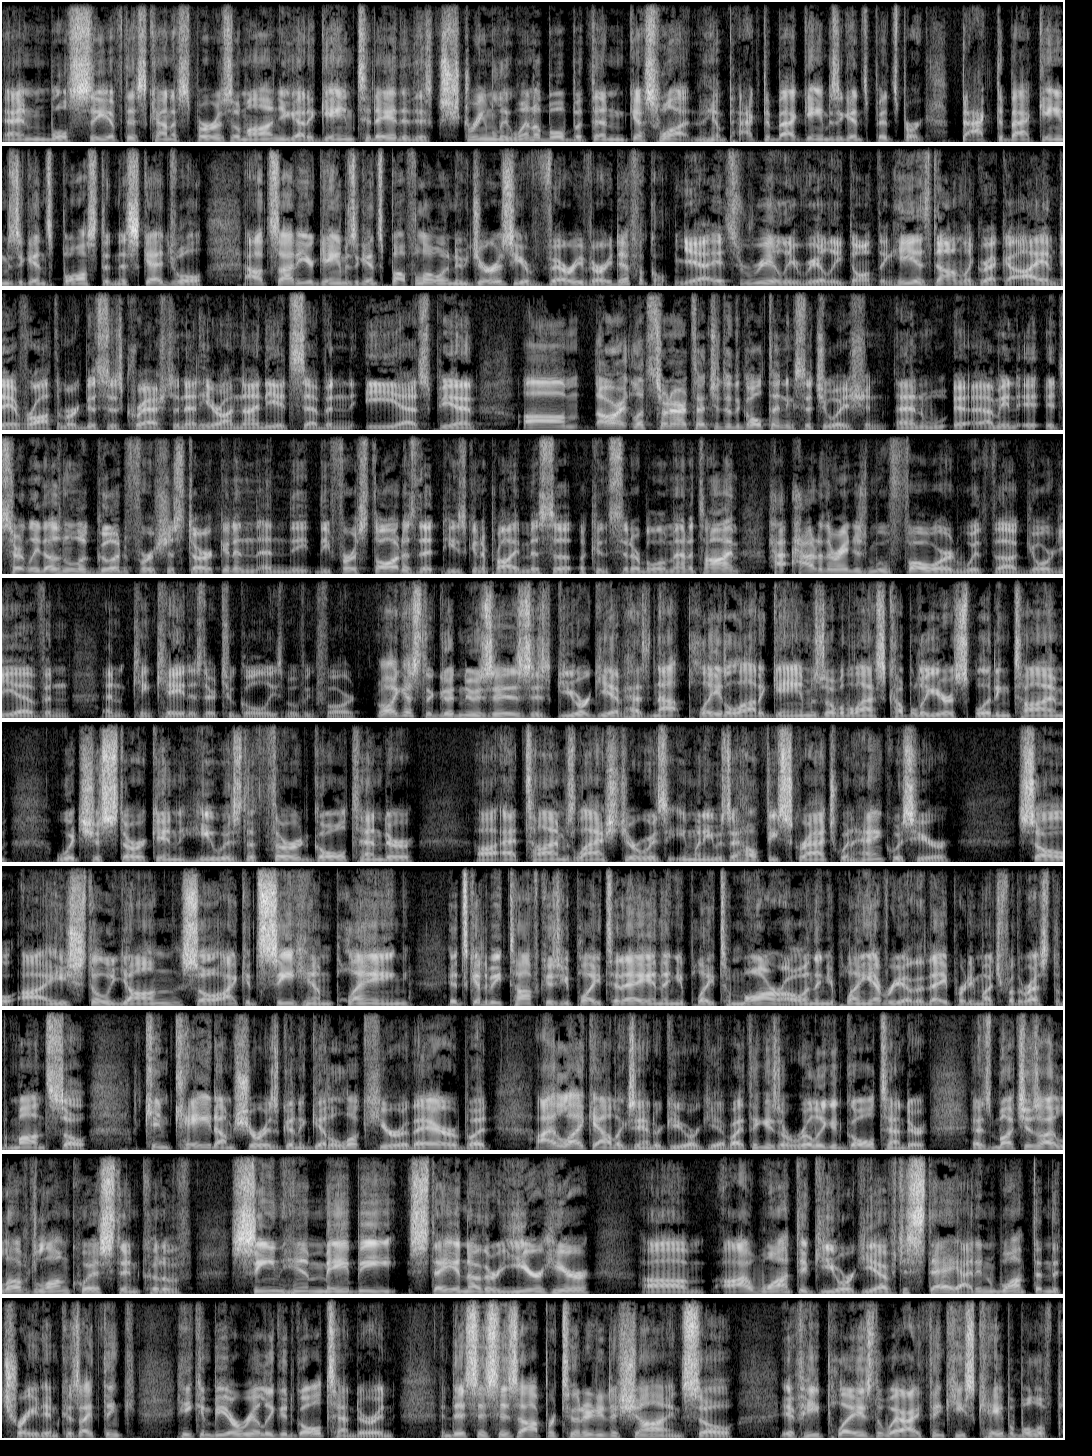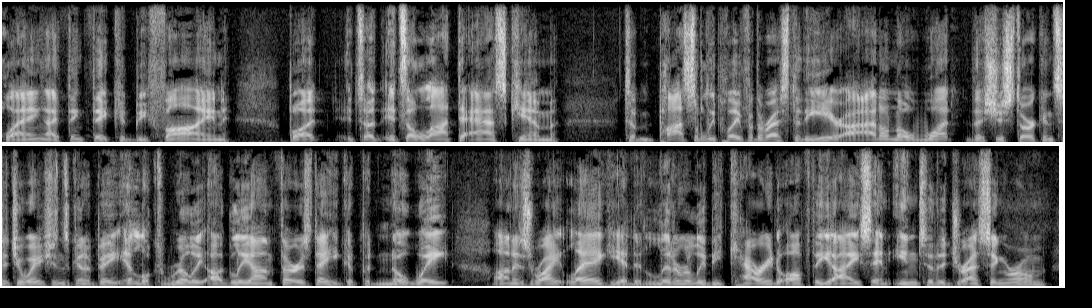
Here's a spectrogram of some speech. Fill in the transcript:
and we'll see if this kind of spurs them on. You got a game today that is extremely winnable, but then guess what? You know, back-to-back games against Pittsburgh, back-to-back games against Boston. This schedule outside of your games against Buffalo and New Jersey are very, very difficult. Yeah, it's really, really daunting. He is Don LaGreca. I am Dave Rothenberg. This is Crash the Net here on 98.7 ESPN. Um, all right, let's turn our attention to the goaltending situation. And I mean, it, it certainly doesn't look good for Shesterkin. And, and the, the first thought is that he's going to probably miss a, a, considerable amount of time. How, how do the Rangers move forward with uh, Georgiev and, and Kinkaid as their two goalies moving forward? Well, I guess the good news is is Georgiev has not played a lot of games over the last couple of years, splitting time with Shesterkin. He was the third goaltender uh, at times last year was when he was a healthy scratch when Hank was here. So uh, he's still young, so I could see him playing. It's going to be tough because you play today and then you play tomorrow, and then you're playing every other day pretty much for the rest of the month. So Kinkaid, I'm sure, is going to get a look here or there. But I like Alexander Georgiev. I think he's a really good goaltender. As much as I loved Lundqvist and could have seen him maybe stay another year here, um, I wanted Georgiev to stay. I didn't want them to trade him because I think he can be a really good goaltender, and and this is his opportunity to shine. So if he plays the way I think he's capable of playing, I think they could be fine. But it's a, it's a lot to ask him to possibly play for the rest of the year. I don't know what the Shesterkin situation is going to be. It looked really ugly on Thursday. He could put no weight on his right leg. He had to literally be carried off the ice and into the dressing room.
